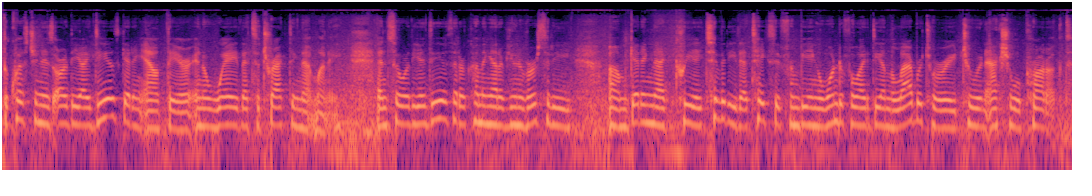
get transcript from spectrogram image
The question is, are the ideas getting out there in a way that's attracting that money? And so are the ideas that are coming out of university um, getting that creativity that takes it from being a wonderful idea in the laboratory to an actual product?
